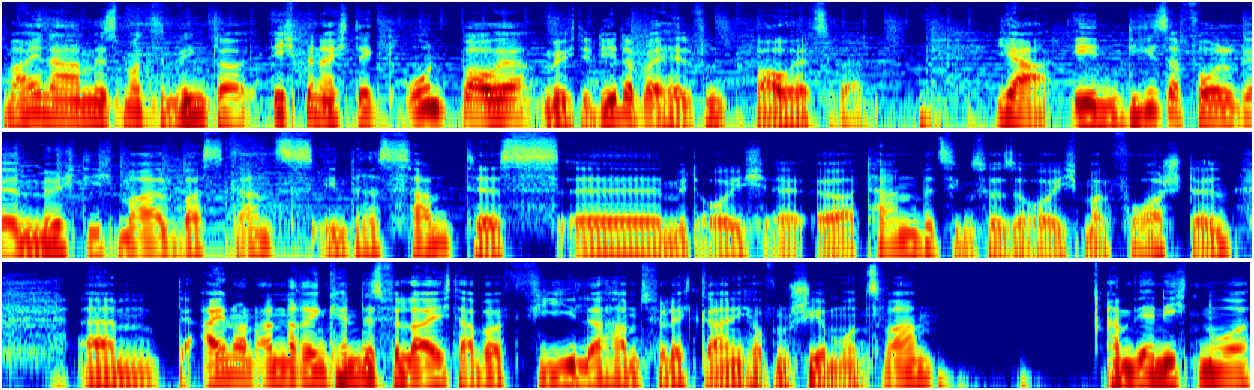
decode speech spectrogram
Mein Name ist Maxim Winkler, ich bin Architekt und Bauherr, möchte dir dabei helfen, Bauherr zu werden. Ja, in dieser Folge möchte ich mal was ganz Interessantes äh, mit euch erörtern, beziehungsweise euch mal vorstellen. Ähm, der eine oder andere kennt es vielleicht, aber viele haben es vielleicht gar nicht auf dem Schirm. Und zwar haben wir nicht nur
